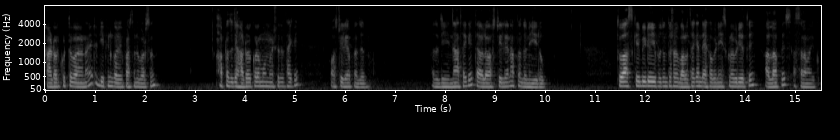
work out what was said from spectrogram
হার্ড ওয়ার্ক করতে পারে না, এটা ডিপেন্ড করে পার্সন টু পার্সন আপনার যদি হার্ড ওয়ার্ক করার মন মানুষের থাকে, অস্ট্রেলিয়া আপনার জন্য। আর যদি না থাকে তাহলে অস্ট্রেলিয়ান আপনার জন্য ইউরোপ। তো আজকের ভিডিও এই পর্যন্ত সবাই ভালো থাকেন দেখা হবে নেক্সট কোনো ভিডিওতে। আল্লাহ হাফেজ আসসালামু আলাইকুম.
